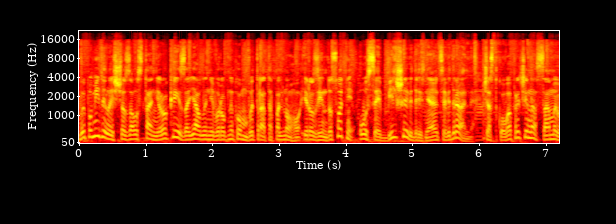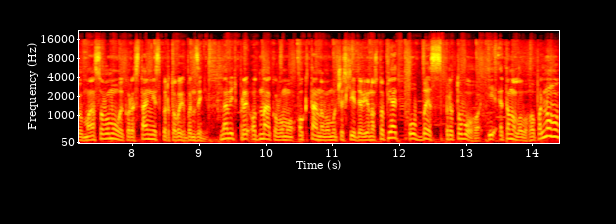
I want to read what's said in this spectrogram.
Ви помітили, що за останні роки заявлені виробником витрата пального і розгін до сотні усе більше відрізняються від реальних. Часткова причина саме в масовому використанні спиртових бензинів. Навіть при однаковому октановому числі 95 у безспиртового і етанолового пального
